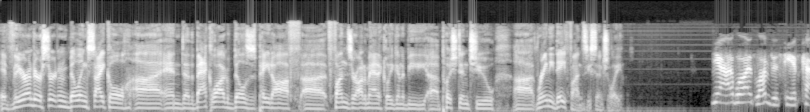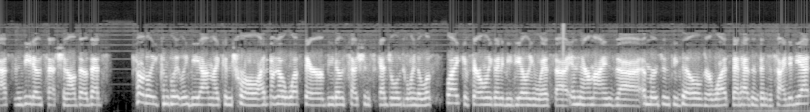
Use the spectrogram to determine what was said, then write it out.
if they're under a certain billing cycle uh, and the backlog of bills is paid off, funds are automatically going to be uh, pushed into uh, rainy day funds, essentially. Yeah, well, I'd love to see it passed in veto session, although that's totally, completely beyond my control. I don't know what their veto session schedule is going to look like, if they're only going to be dealing with, uh, in their minds, uh, emergency bills or what. That hasn't been decided yet.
